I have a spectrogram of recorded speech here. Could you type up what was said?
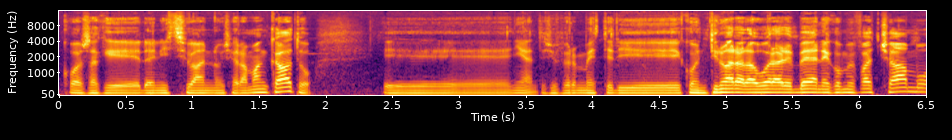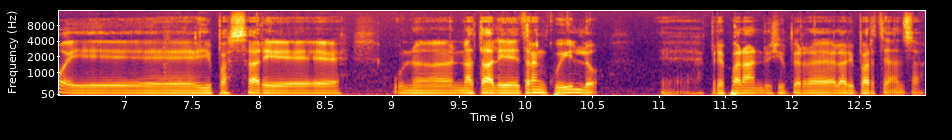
cosa che da inizio anno ci era mancato e niente, ci permette di continuare a lavorare bene come facciamo e di passare un Natale tranquillo, eh, preparandoci per la ripartenza.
